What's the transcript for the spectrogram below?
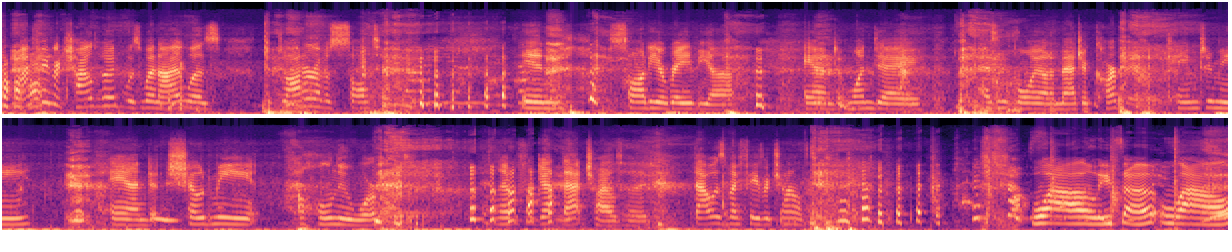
My favorite childhood was when I was the daughter of a sultan in Saudi Arabia. And one day, a peasant boy on a magic carpet came to me and showed me a whole new world. I'll never forget that childhood. That was my favorite childhood. Wow, Lisa. Wow.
